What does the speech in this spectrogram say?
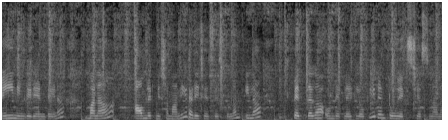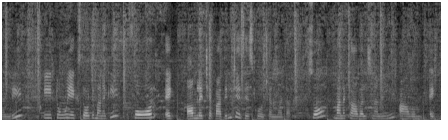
మెయిన్ ఇంగ్రీడియంట్ అయిన మన ఆమ్లెట్ మిశ్రమాన్ని రెడీ చేసేసుకుందాం ఇలా పెద్దగా ఉండే ప్లేట్లోకి నేను టూ ఎగ్స్ చేస్తున్నానండి. ఈ టూ ఎగ్స్ తోటి మనకి ఫోర్ ఎగ్ ఆమ్లెట్ చపాతీలు చేసేసుకోవచ్చు అనమాట సో మనకు కావాల్సినన్ని ఎగ్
